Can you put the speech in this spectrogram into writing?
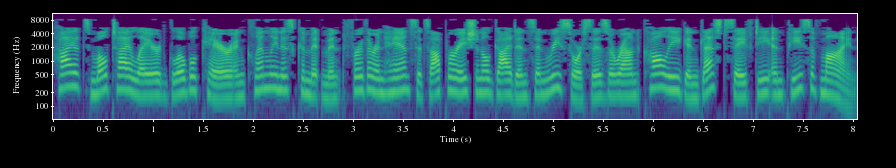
Hyatt's multi-layered global care and cleanliness commitment further enhance its operational guidance and resources around colleague and guest safety and peace of mind.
